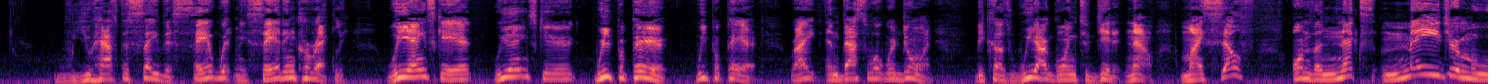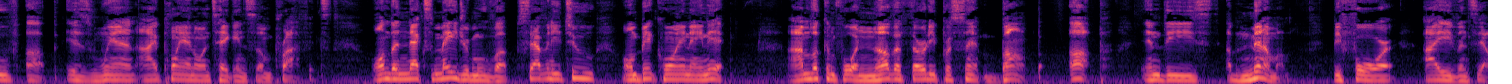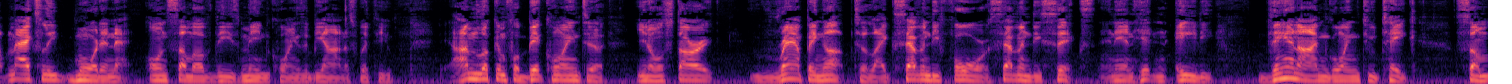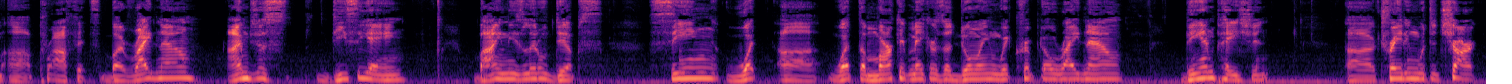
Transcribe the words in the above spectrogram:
You have to say this. Say it with me. Say it incorrectly. We ain't scared. We ain't scared. We prepared. We prepared, right? And that's what we're doing because we are going to get it. Now, myself on the next major move up is when I plan on taking some profits. On the next major move up, 72 on Bitcoin ain't it. I'm looking for another 30% bump up in these minimum before I even sell. Actually, more than that on some of these meme coins, to be honest with you. I'm looking for Bitcoin to, you know, start ramping up to like 74, 76, and then hitting 80. Then I'm going to take some uh, profits. But right now, I'm just DCAing, buying these little dips, seeing what uh, what the market makers are doing with crypto right now, being patient, uh, trading with the chart,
